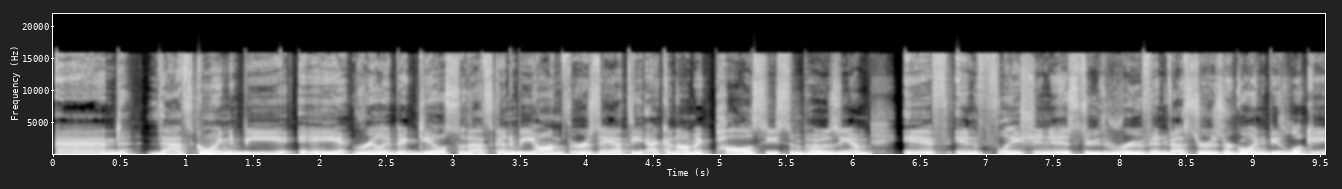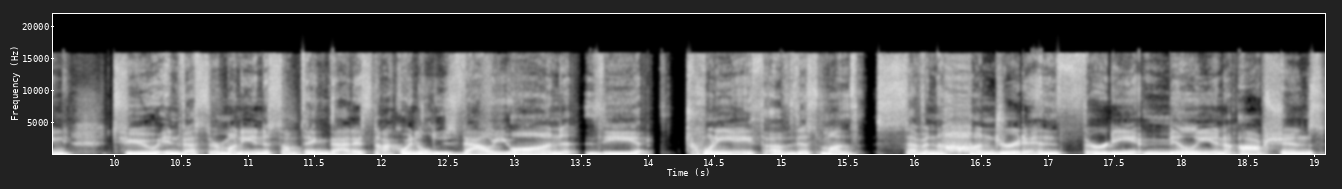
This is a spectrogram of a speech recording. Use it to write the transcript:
and that's going to be a really big deal. So that's going to be on Thursday at the Economic Policy Symposium. If inflation is through the roof, investors are going to be looking to invest their money into something that is not going to lose value. On the 28th of this month, 730 million options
